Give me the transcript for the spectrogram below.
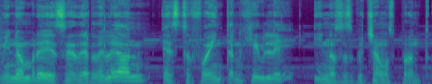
Mi nombre es Eder de León, esto fue Intangible y nos escuchamos pronto.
